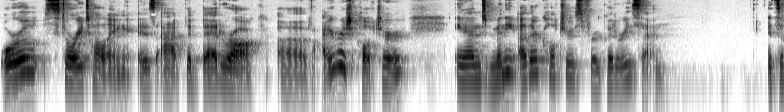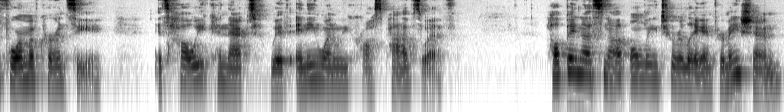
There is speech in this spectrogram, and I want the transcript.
Oral storytelling is at the bedrock of Irish culture and many other cultures for a good reason. It's a form of currency, it's how we connect with anyone we cross paths with, helping us not only to relay information,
